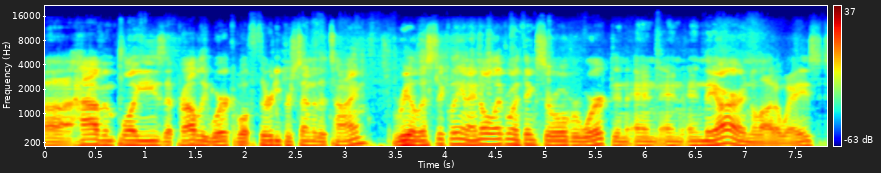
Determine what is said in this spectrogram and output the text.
uh, have employees that probably work about thirty percent of the time, realistically. And I know everyone thinks they're overworked, and and and and they are in a lot of ways,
